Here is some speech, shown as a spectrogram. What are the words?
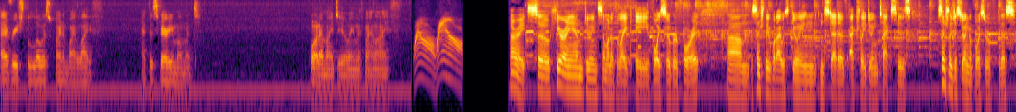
I've reached the lowest point of my life at this very moment. What am I doing with my life? Alright, so here I am doing somewhat of like a voiceover for it. Um, essentially what I was doing instead of actually doing text is essentially just doing a voiceover for this.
